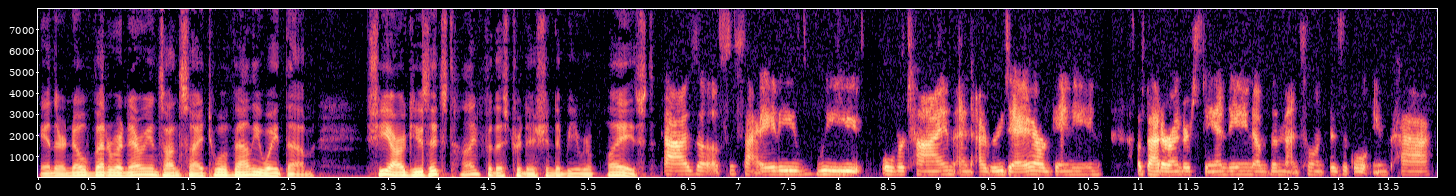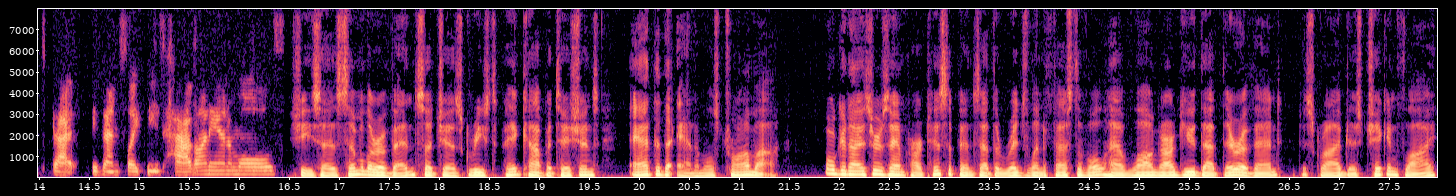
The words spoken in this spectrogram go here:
and there are no veterinarians on site to evaluate them. She argues it's time for this tradition to be replaced. as a society, we over time and every day are gaining a better understanding of the mental and physical impact that events like these have on animals. She says similar events, such as greased pig competitions, add to the animal's trauma. Organizers and participants at the Ridgeland Festival have long argued that their event, described as Chicken Fly,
